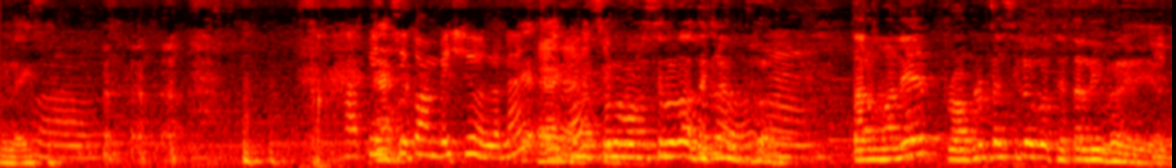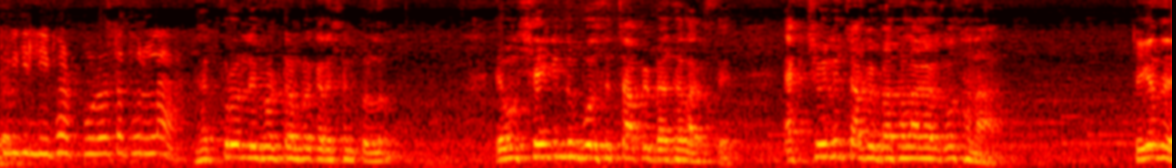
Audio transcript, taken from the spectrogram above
মিলে গেছে হাফ ইঞ্চি কম বেশি হলো না? ছিল না দেখলেন তো। হ্যাঁ। তার মানে প্রবলেমটা ছিল কোথায়? তার লিভার তুমি কি লিভার পুরোটা ধরলা? হ্যাঁ পুরো লিভারটা আমরা কারেকশন করলাম। এবং সে কিন্তু বলছে চাপে ব্যথা লাগছে। অ্যাকচুয়ালি চাপে ব্যথা লাগার কথা না। ঠিক আছে?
